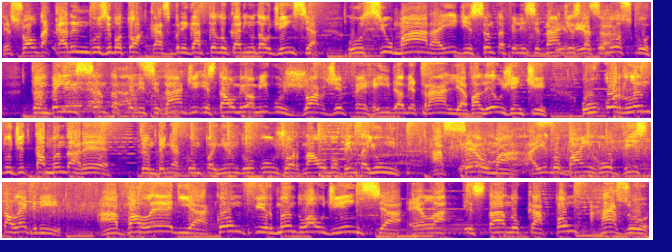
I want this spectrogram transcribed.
Pessoal da Carangos e Motocas, obrigado pelo carinho da audiência. O Silmar aí de Santa Felicidade está Beleza. conosco. Também em Santa Felicidade está o meu amigo Jorge Ferreira Metralha. Valeu, gente. O Orlando de Tamandaré. Também acompanhando o Jornal 91. A Selma, aí do bairro Vista Alegre. A Valéria, confirmando a audiência. Ela está no Capão Raso.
